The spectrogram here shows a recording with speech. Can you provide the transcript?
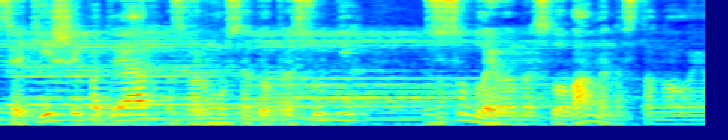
святіший патріарх звернувся до присутніх з особливими словами настанови.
